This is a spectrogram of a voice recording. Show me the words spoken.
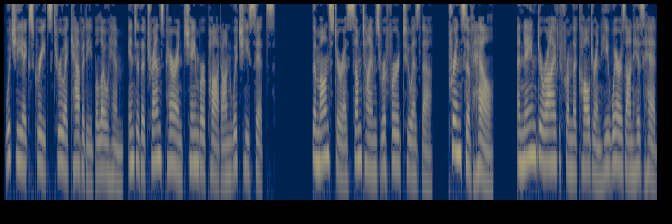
which he excretes through a cavity below him, into the transparent chamber pot on which he sits. The monster is sometimes referred to as the «Prince of Hell», a name derived from the cauldron he wears on his head,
